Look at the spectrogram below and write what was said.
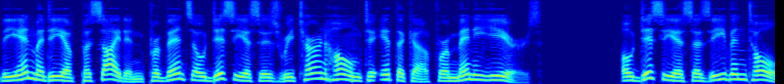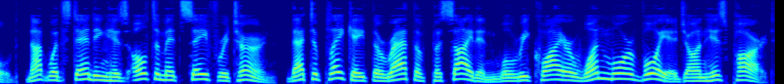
The enmity of Poseidon prevents Odysseus's return home to Ithaca for many years. Odysseus is even told, notwithstanding his ultimate safe return, that to placate the wrath of Poseidon will require one more voyage on his part.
